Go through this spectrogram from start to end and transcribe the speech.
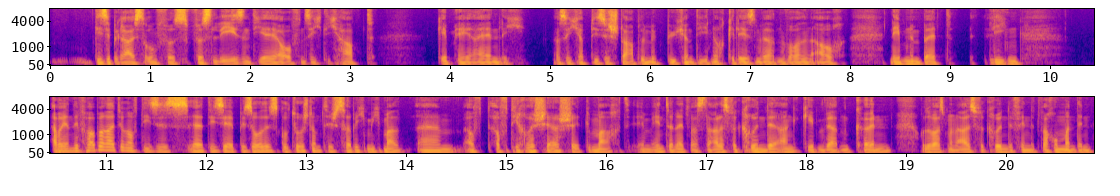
diese Begeisterung fürs, fürs Lesen, die ihr ja offensichtlich habt, geht mir ja ähnlich. Also ich habe diese Stapel mit Büchern, die noch gelesen werden wollen, auch neben dem Bett liegen. Aber in der Vorbereitung auf dieses, äh, diese Episode des Kulturstammtischs habe ich mich mal ähm, auf, auf die Recherche gemacht im Internet, was da alles für Gründe angegeben werden können oder was man alles für Gründe findet, warum man den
